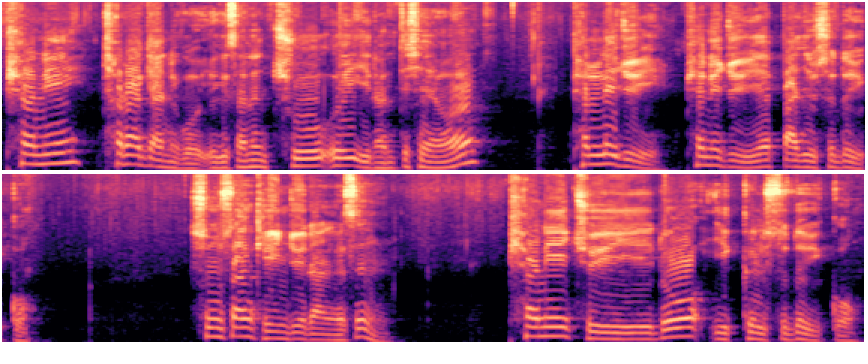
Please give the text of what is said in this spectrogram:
편이 철학이 아니고 여기서는 주의 이런 뜻이에요. 편리주의, 편의주의에 빠질 수도 있고 순수한 개인주의라는 것은 편의주의로 이끌 수도 있고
